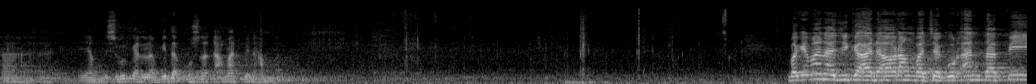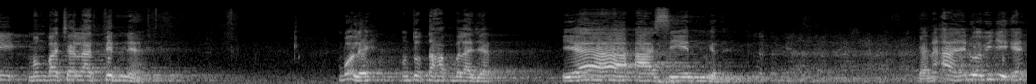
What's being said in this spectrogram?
uh, yang disebutkan dalam kitab Musnad Ahmad bin Hanbal. Bagaimana jika ada orang baca Quran tapi membaca Latinnya? Boleh untuk tahap belajar. Ya asin gitu. Karena A nya dua biji kan?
